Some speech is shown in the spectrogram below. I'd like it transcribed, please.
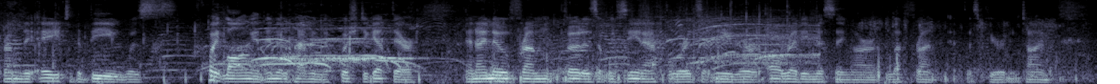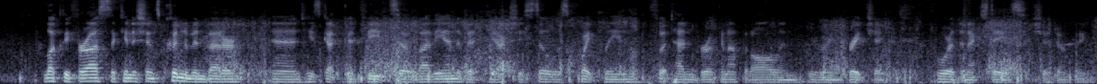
from the A to the B was quite long and ended up having to push to get there. And I know from photos that we've seen afterwards that we were already missing our left front at this period in time. Luckily for us, the conditions couldn't have been better, and he's got good feet, so by the end of it, he actually still was quite clean. Foot hadn't broken up at all, and we were in great shape for the next day's show jumping.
